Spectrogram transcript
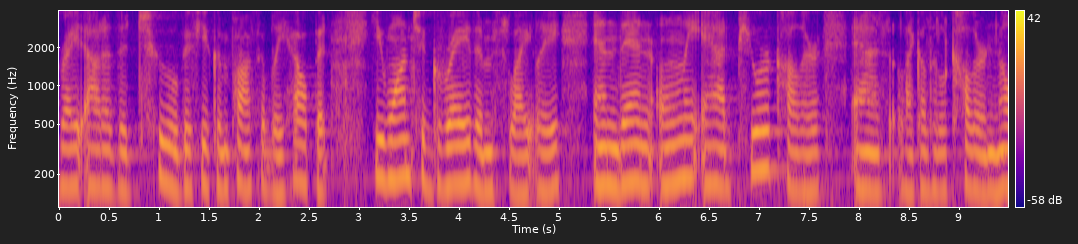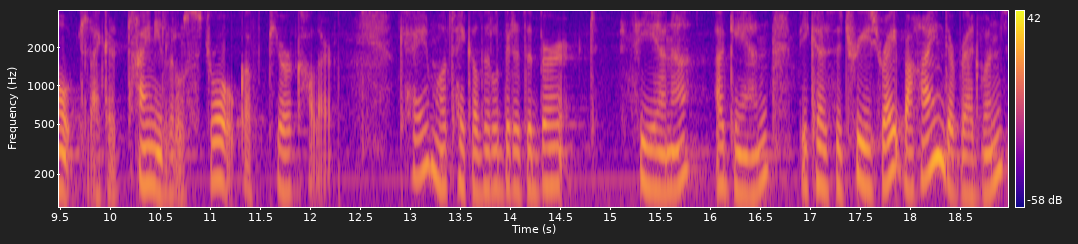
right out of the tube if you can possibly help it. You want to gray them slightly and then only add pure color as like a little color note, like a tiny little stroke of pure color. Okay, and we'll take a little bit of the burnt sienna again because the trees right behind the red ones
